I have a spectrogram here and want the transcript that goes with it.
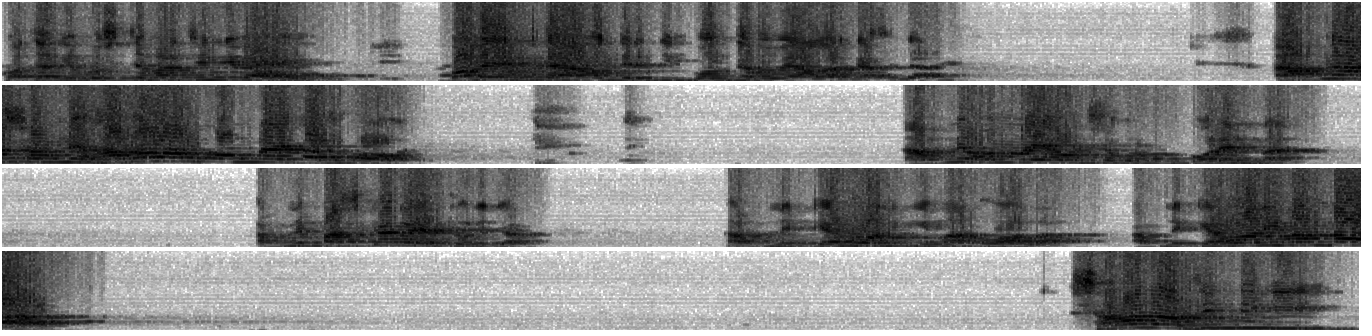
কথা কি বুঝতে পারছেন কি ভাই? বলেন আমাদের দিন বলতে হবে, আল্লাহর কাছে যায়। আপনার সামনে হাজার অন্যায় কাজ হয়। আপনি অন্যায় অংশগ্রহণ করেন না। আপনি পাঁচ কাটায় চলে যান। আপনি কেমন ইমানওয়ালা? আপনি কেমন ইমানদার? সারা জিন্দিগি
